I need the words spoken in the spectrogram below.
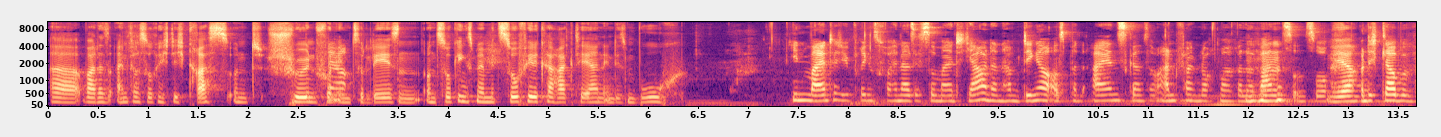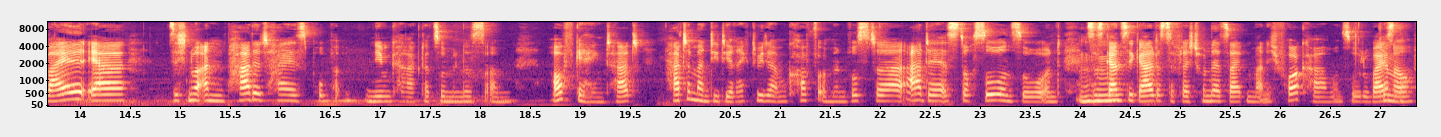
äh, war das einfach so richtig krass und schön von Ja. ihm zu lesen. Und so ging es mir mit so vielen Charakteren in diesem Buch. Ihn meinte ich übrigens vorhin, als ich so meinte, ja, und dann haben Dinge aus Band 1 ganz am Anfang nochmal Relevanz und so. Ja. Und ich glaube, weil er sich nur an ein paar Details pro Nebencharakter zumindest ähm, aufgehängt hat, hatte man die direkt wieder im Kopf und man wusste, ah, der ist doch so und so. Und es ist ganz egal, dass der vielleicht 100 Seiten mal nicht vorkam und so. Du weißt Genau. noch,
